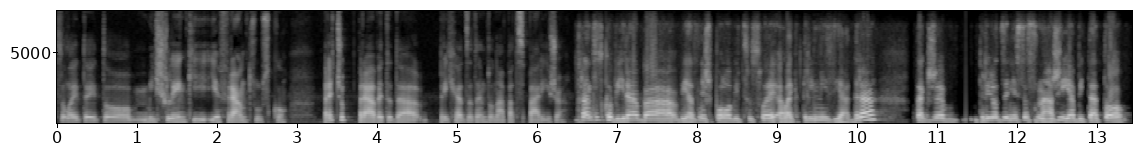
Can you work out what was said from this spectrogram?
celej tejto myšlienky je Francúzsko. Prečo práve teda prichádza tento nápad z Paríža? Francúzsko vyrába viac než polovicu svojej elektriny z jadra takže prirodzene sa snaží, aby táto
